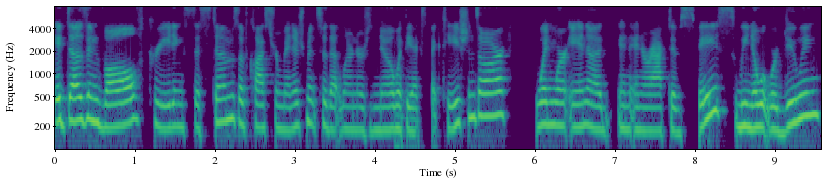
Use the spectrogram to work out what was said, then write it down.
it does involve creating systems of classroom management so that learners know what the Mhm. expectations are when we're in a an interactive space. We know what we're doing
